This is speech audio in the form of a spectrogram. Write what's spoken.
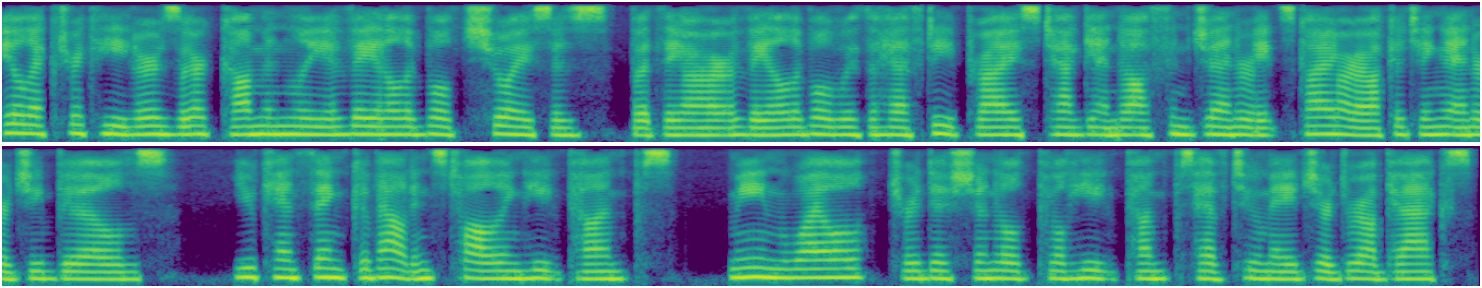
Electric heaters are commonly available choices, but they are available with a hefty price tag and often generate skyrocketing energy bills. You can think about installing heat pumps. Meanwhile, traditional pool heat pumps have two major drawbacks.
